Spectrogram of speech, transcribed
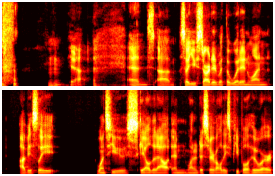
Yeah. And um, so you started with the wooden one obviously once you scaled it out and wanted to serve all these people who were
